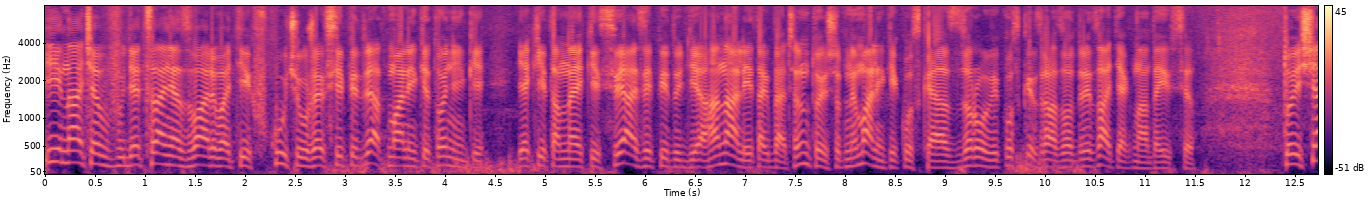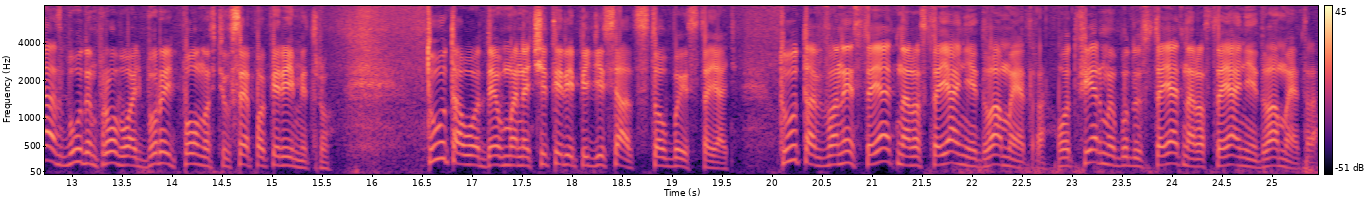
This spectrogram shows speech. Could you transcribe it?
І почав дядь Саня зварювати їх в кучу вже всі підряд, маленькі, тоненькі, які там на якісь зв'язі підуть, діагоналі і так далі. Ну, тобто, щоб не маленькі куски, а здорові куски зразу відрізати, як треба і все. Тобто зараз будемо пробувати бурити повністю все по периметру. Тут, от, де в мене 4,50 стовби стоять, тут вони стоять на розстоянні 2 метри. От ферми будуть стояти на розстоянні 2 метри.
